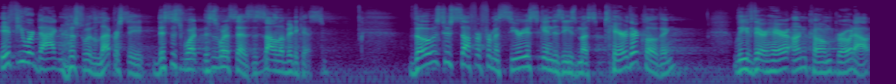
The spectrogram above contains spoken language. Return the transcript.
If you were diagnosed with leprosy, this is what, this is what it says. This is out of Leviticus. Those who suffer from a serious skin disease must tear their clothing, leave their hair uncombed, grow it out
